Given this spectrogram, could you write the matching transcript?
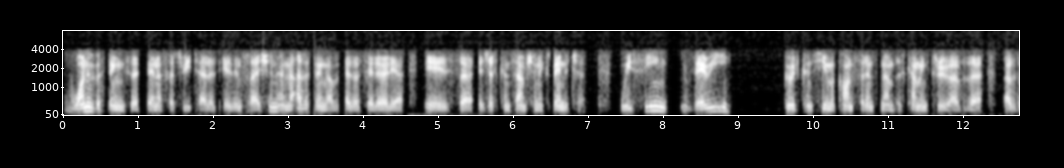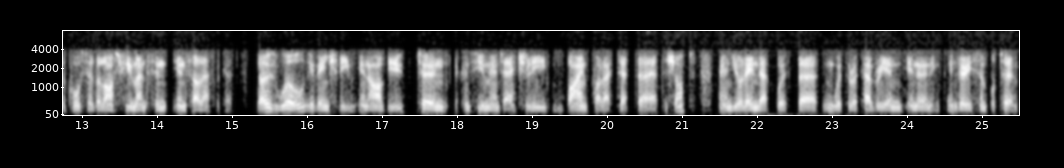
one of the things that benefits retailers is inflation, and the other thing, as I said earlier, is uh, is just consumption expenditure we've seen very good consumer confidence numbers coming through over the over the course of the last few months in, in South Africa. Those will eventually, in our view, turn the consumer into actually buying product at the at the shops, and you'll end up with uh, with the recovery in, in earnings in very simple terms.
